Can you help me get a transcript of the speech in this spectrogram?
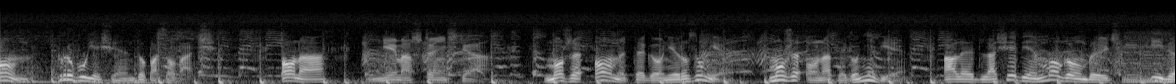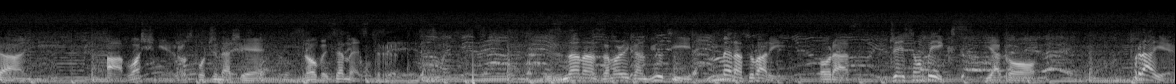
On próbuje się dopasować. Ona nie ma szczęścia. Może on tego nie rozumie, może ona tego nie wie, ale dla siebie mogą być idealni. A właśnie rozpoczyna się nowy semestr. Znana z American Beauty Mena Suvari oraz Jason Biggs jako Frajer.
